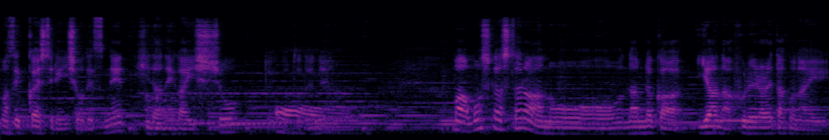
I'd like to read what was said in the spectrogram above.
まあ、切開してる印象ですね。火種が一緒ということでね。まあもしかしたらあの何らか嫌な触れられたくない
